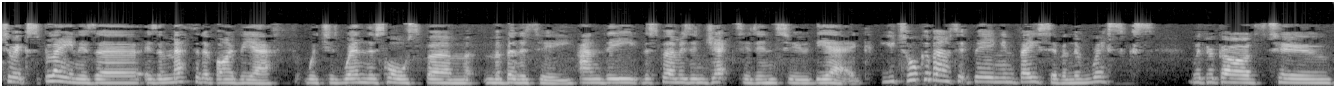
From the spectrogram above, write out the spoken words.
To explain is a is a method of IVF which is when there's poor sperm mobility and the, the sperm is injected into the egg. You talk about it being invasive and the risks with regards to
